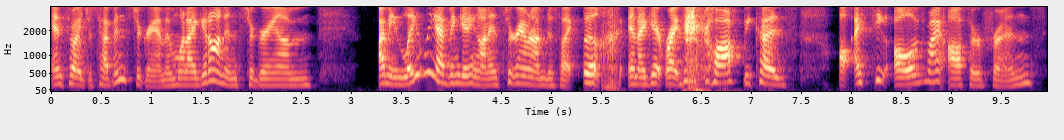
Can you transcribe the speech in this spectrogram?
and so I just have Instagram. And when I get on Instagram, I mean, lately I've been getting on Instagram and I'm just like, ugh, and I get right back off because I see all of my author friends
